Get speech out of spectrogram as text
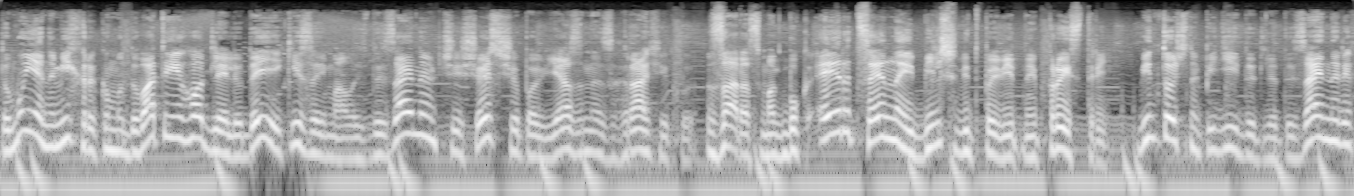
тому я не міг рекомендувати його для людей, які займались дизайном чи щось, що пов'язане з графікою. Зараз MacBook Air це найбільш відповідний пристрій. Він точно підійде для дизайнерів,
